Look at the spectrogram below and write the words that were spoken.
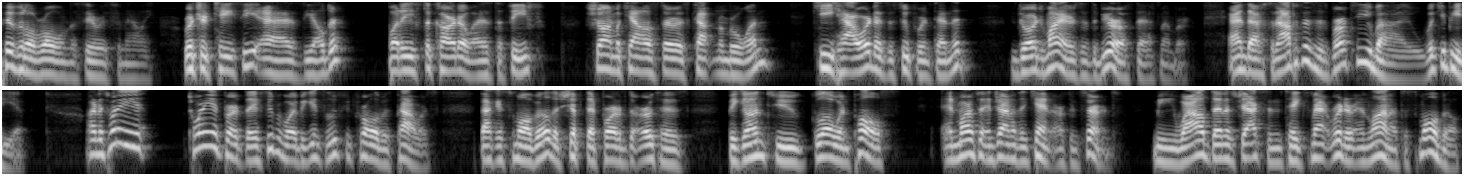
pivotal role in the series finale. Richard Casey as the Elder, Buddy Staccato as the Thief, Sean McAllister as Cop Number One, Key Howard as the Superintendent, George Myers as the Bureau staff member. And the synopsis is brought to you by Wikipedia. On his 20th, 20th birthday, Superboy begins to lose control of his powers. Back in Smallville, the ship that brought him to Earth has begun to glow and pulse, and Martha and Jonathan Kent are concerned. Meanwhile, Dennis Jackson takes Matt Ritter and Lana to Smallville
